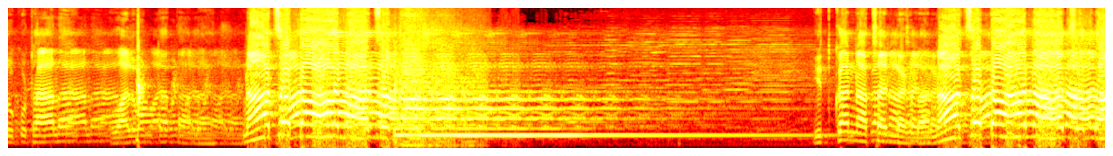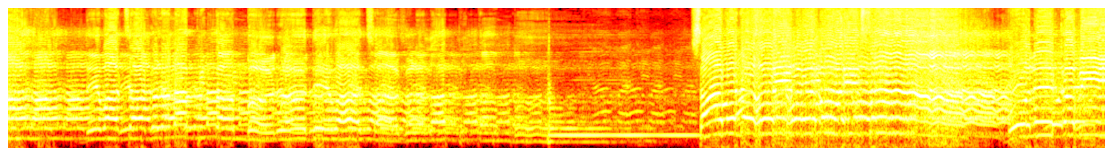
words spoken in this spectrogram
तो कुठं आला? वालवंटात आला. नाचता नाचता. इतका नाचायला लागला. नाचता नाचता. देवाचा गळला पितांबर देवाचा गळला पितांबर. सावध होई देवाईसा बोले कबीर.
